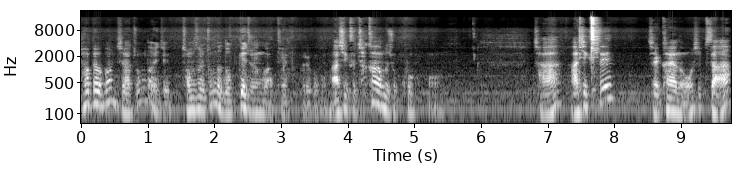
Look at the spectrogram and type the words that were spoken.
협업은 제가 좀 더 이제 점수를 좀 더 높게 주는 것 같아요. 그리고 아식스 착화감도 좋고. 어. 자, 아식스 젤카야노 14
